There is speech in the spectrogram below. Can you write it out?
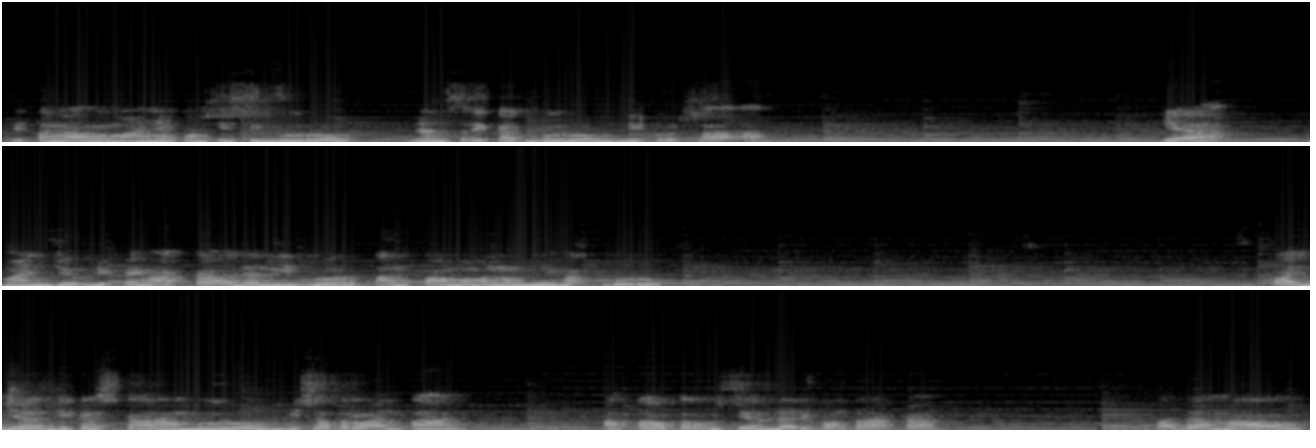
Di tengah lemahnya posisi buruh dan serikat buruh di perusahaan. Ya, manjur di PHK dan libur tanpa memenuhi hak buruh. Wajar jika sekarang buruh bisa terlantar atau terusir dari kontrakan. Padahal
